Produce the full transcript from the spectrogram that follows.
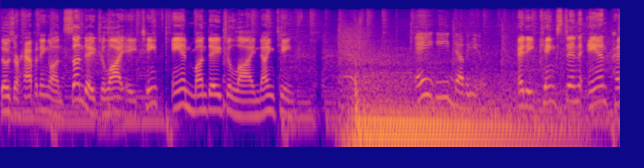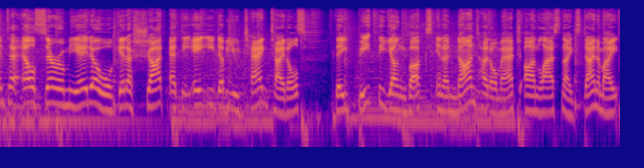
Those are happening on Sunday, July 18th and Monday, July 19th. AEW. Eddie Kingston and Penta El Zero Miedo will get a shot at the AEW tag titles. They beat the Young Bucks in a non title match on last night's Dynamite.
